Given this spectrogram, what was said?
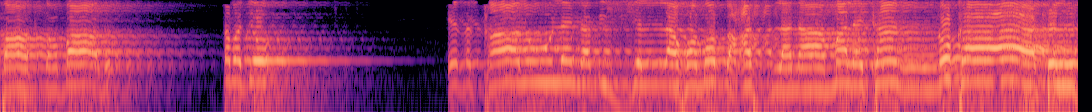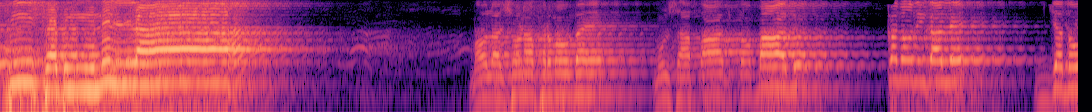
پاک تو بعد، توجہ، اذ قالوا لنبي الله مبعث لنا ملكا نقاتل في سبيل الله مولا سونا فرما ہے موسا پاک تو بعد کدوں کی گل ہے؟ جدو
